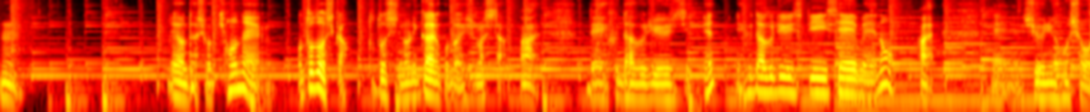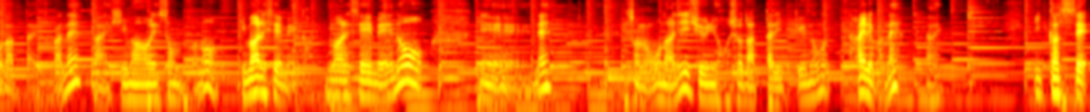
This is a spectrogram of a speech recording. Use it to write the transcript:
うん。私は去年、一昨年か、一昨年乗り換えることにしました。はい。で、FWG、え ?FWD 生命の、はい。えー、収入保障だったりとかね、はい、ひまわり損保の、ひまわり生命か、ひまわり生命の、えー、ね、その同じ収入保障だったりっていうのも入ればね、はい。一括で、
